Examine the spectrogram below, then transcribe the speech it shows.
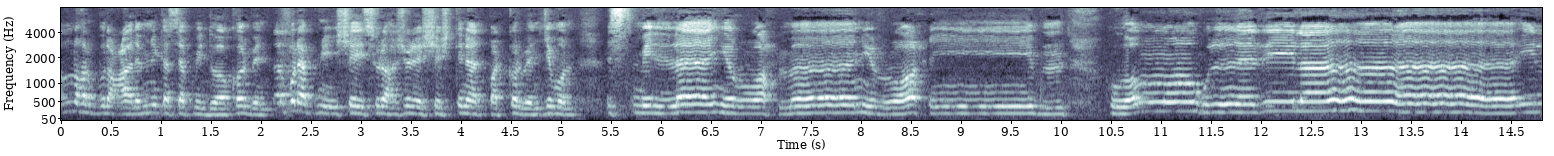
আল্লাহ রব্বুল আলমিনের কাছে আপনি দোয়া করবেন তারপরে আপনি সেই সুরা হাসরের শেষ তিন আয়াত পাঠ করবেন যেমন বিসমিল্লাহির রহমানির রহিম هو الله الذي لا إله إلا هو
